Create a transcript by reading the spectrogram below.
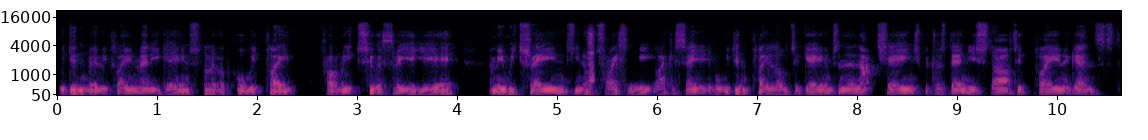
we didn't really play many games for Liverpool. We played probably two or three a year. I mean, we trained, you know, twice a week, like I say, but we didn't play loads of games. And then that changed because then you started playing against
